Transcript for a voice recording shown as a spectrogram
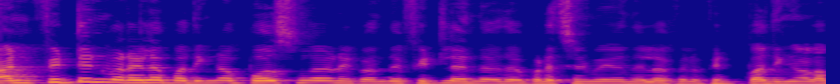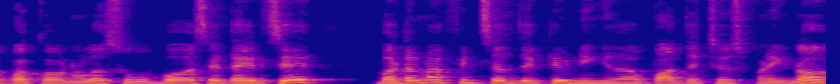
அண்ட் ஃபிட்டின் வரையில் பார்த்தீங்கன்னா பர்சனலாக எனக்கு வந்து ஃபிட்டில் எந்த வித பிரச்சனையுமே வந்து இல்லை. ஃபிட் பார்த்தீங்கன்னா நல்லா பக்கம் நல்லா சூப்பராக செட் ஆயிடுச்சு. பட் ஆனால் ஃபிட் சப்ஜெக்டிவ் நீங்கள் தான் பார்த்து சூஸ் பண்ணிக்கணும்.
